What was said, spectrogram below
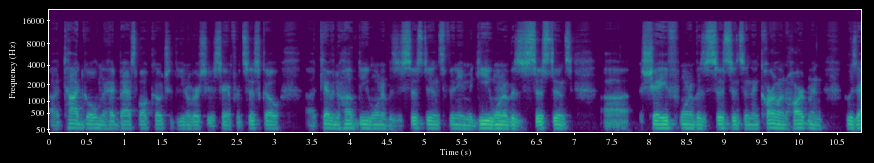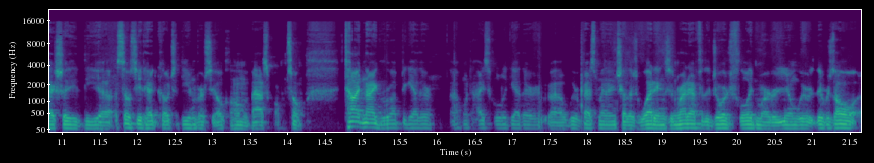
uh, Todd Golden, the head basketball coach at the University of San Francisco, uh, Kevin Hovde, one of his assistants, Vinny McGee, one of his assistants, uh, Shafe, one of his assistants, and then Carlin Hartman, who's actually the uh, associate head coach at the University of Oklahoma basketball. So, Todd and I grew up together. I went to high school together. Uh, we were best men at each other's weddings. And right after the George Floyd murder, you know, we were there was all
